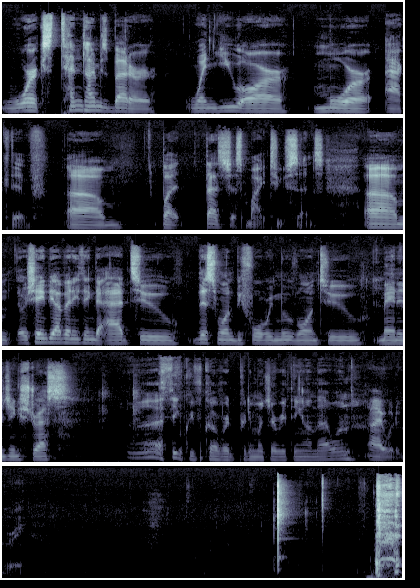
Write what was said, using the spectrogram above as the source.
works 10 times better when you are more active. Um, but that's just my two cents. Um, Oshane, do you have anything to add to this one before we move on to managing stress? Uh, I think we've covered pretty much everything on that one. I would agree.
